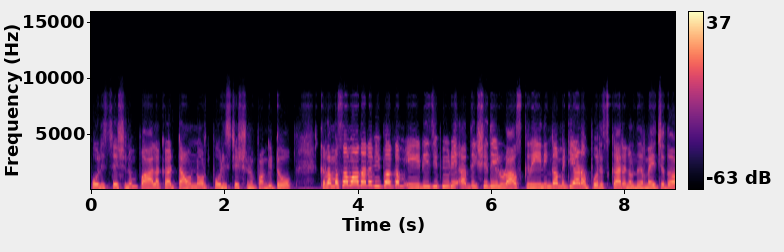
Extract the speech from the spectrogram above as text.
പോലീസ് സ്റ്റേഷനും പാലക്കാട് ടൗൺ നോർത്ത് പോലീസ് സ്റ്റേഷനും പങ്കിട്ടു. ക്രമസമാധാന വിഭാഗം എ ഡി ജി പിയുടെ അധ്യക്ഷതയിലുള്ള സ്ക്രീനിംഗ് കമ്മിറ്റിയാണ് പുരസ്കാരങ്ങൾ നിർണയിച്ചത്.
